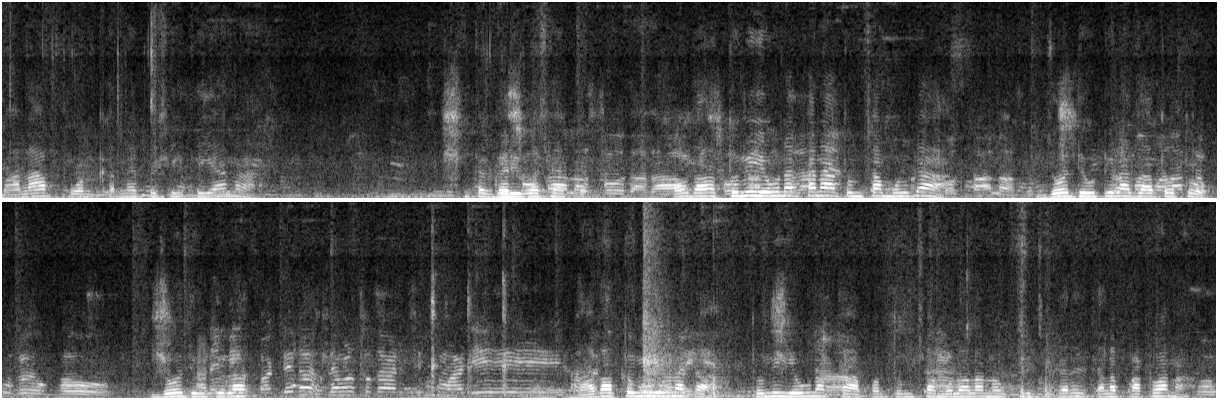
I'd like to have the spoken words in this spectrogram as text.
मला फोन करण्यापेक्षा इथं या ना. इथं घरी बसा. हो दादा तुम्ही येऊ नका ना तुमचा मुलगा. जो ड्युटीला जातो तो. हो. जो ड्युटीला दादा तुम्ही येऊ नका. तुम्ही येऊ नका पण तुमच्या मुलाला नोकरीची गरज त्याला पाठवा ना. हो,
